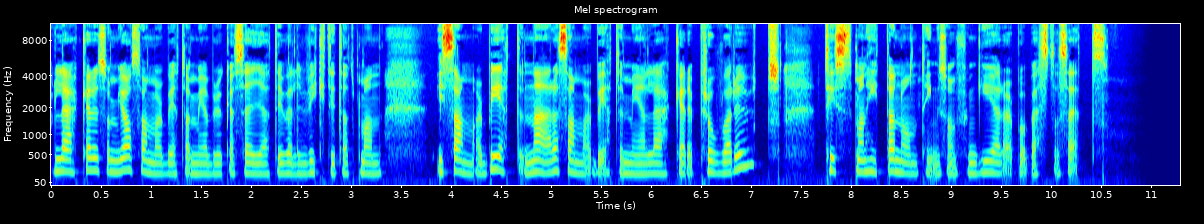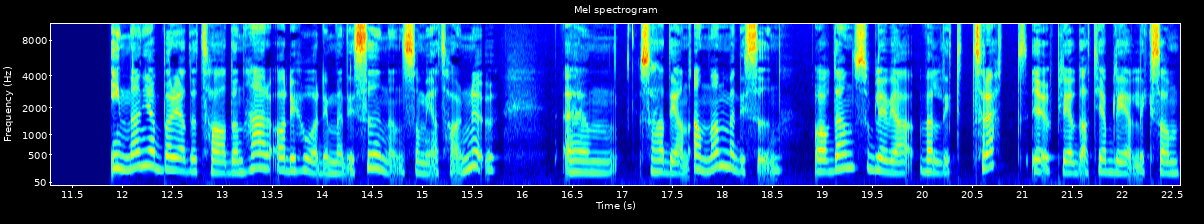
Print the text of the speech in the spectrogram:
läkare som jag samarbetar med brukar säga att det är väldigt viktigt att man i samarbete, nära samarbete med en läkare provar ut tills man hittar någonting som fungerar på bästa sätt. Innan jag började ta den här ADHD-medicinen som jag tar nu um, så hade jag en annan medicin och av den så blev jag väldigt trött. Jag upplevde att jag blev liksom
